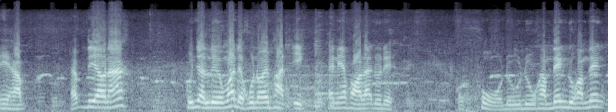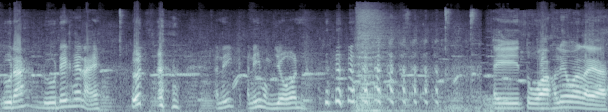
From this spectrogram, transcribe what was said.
นี่ครับแป๊บเดียวนะ คุณอย่าลืมว่าเดี๋ยวคุณเอาไปผัดอีกแค่นี้พอแล้วดูดิโอ้โหดูดูคำเด้งดูคำเด้งดูนะ ดูเด้งแค่ไหนอึดอันนี้อันนี้ผมโยนไอตัวเขาเรียกว่าอะไรอะ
